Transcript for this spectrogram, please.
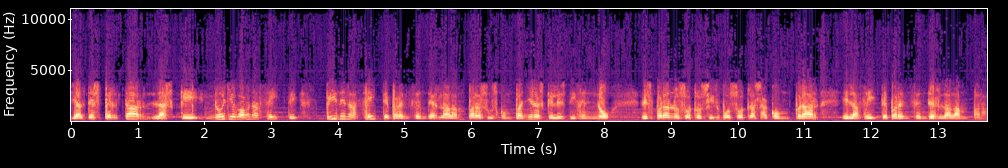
y al despertar las que no llevaban aceite piden aceite para encender la lámpara a sus compañeras que les dicen no, es para nosotros ir vosotras a comprar el aceite para encender la lámpara.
